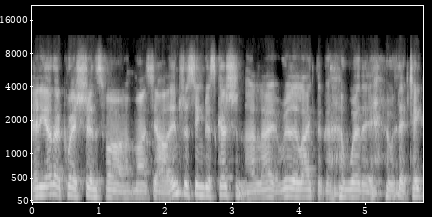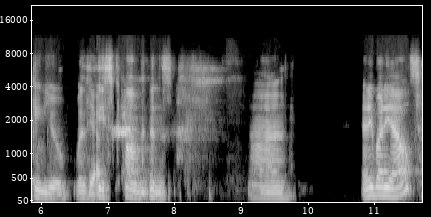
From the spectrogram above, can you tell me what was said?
Any other questions for Marcial? Interesting discussion. I li really like the where they where they're taking you with yeah. these comments. Uh, anybody else?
